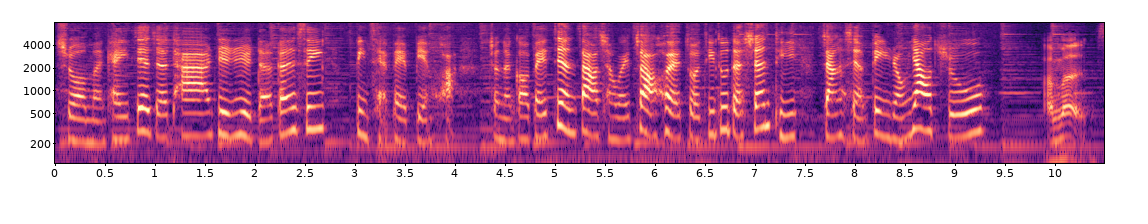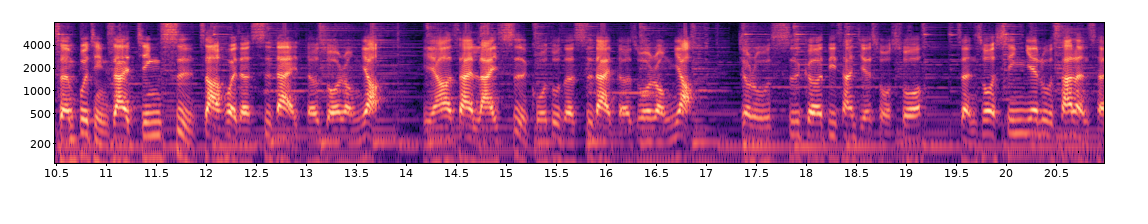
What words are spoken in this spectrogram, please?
使我们可以借着他日日的更新，并且被变化，就能够被建造成为教会，做基督的身体，彰显并荣耀主。阿门。神不仅在今世教会的世代得着荣耀，也要在来世国度的世代得着荣耀。就如诗歌第三节所说，整座新耶路撒冷城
